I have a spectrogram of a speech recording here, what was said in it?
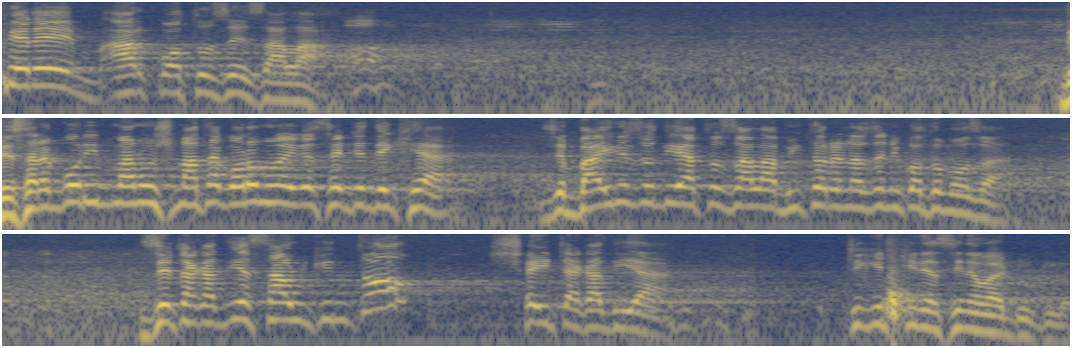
প্রেম, আর কত যে জ্বালা। বেচারা গরিব মানুষ, মাথা গরম হয়ে গেছে এটা দেখিয়া, যে বাইরে যদি এত জ্বালা, ভিতরে না জানি কত মজা। যে টাকা দিয়ে চাউল কিনতো সেই টাকা দিয়া টিকিট কিনে সিনেমায় ঢুকলো।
